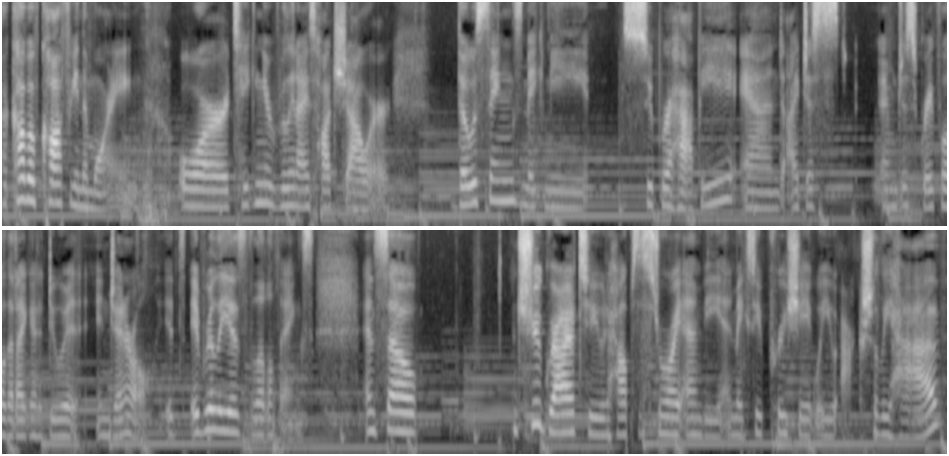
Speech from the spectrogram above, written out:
a cup of coffee in the morning or taking a really nice hot shower. Those things make me super happy and I just am just grateful that I get to do it in general. It's it really is the little things. And so true gratitude helps destroy envy and makes you appreciate what you actually have.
